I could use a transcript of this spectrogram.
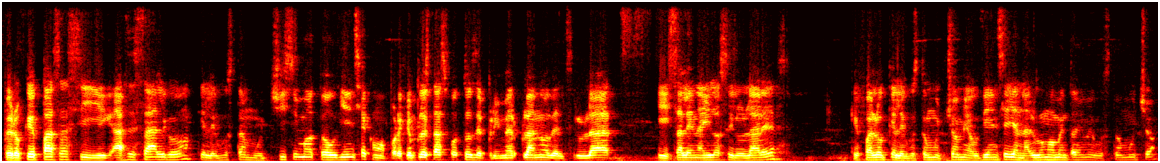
Pero ¿qué pasa si haces algo que le gusta muchísimo a tu audiencia, como por ejemplo estas fotos de primer plano del celular y salen ahí los celulares, que fue algo que le gustó mucho a mi audiencia y en algún momento a mí me gustó mucho.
